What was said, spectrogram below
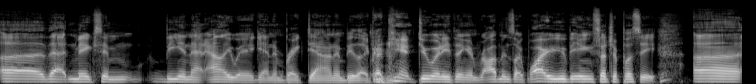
uh, that makes him be in that alleyway again and break down and be like, I can't do anything. And Robin's like, why are you being such a pussy? Uh,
